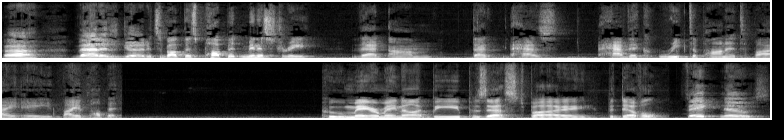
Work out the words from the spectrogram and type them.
Ah, that is good. It's about this puppet ministry that um, that has havoc wreaked upon it by a by a puppet who may or may not be possessed by the devil. Fake news.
